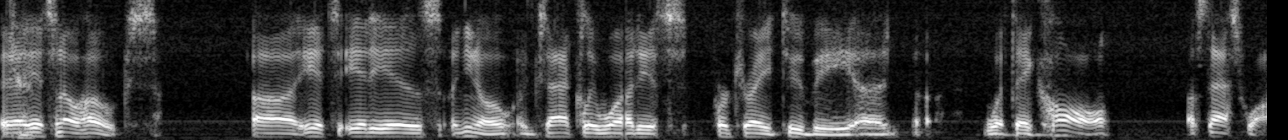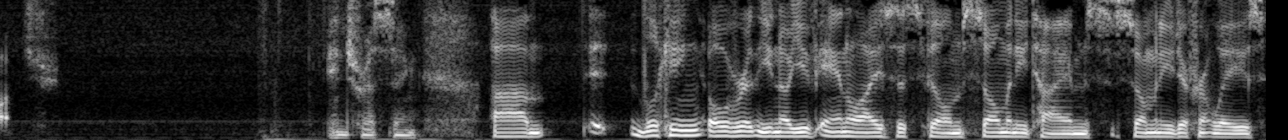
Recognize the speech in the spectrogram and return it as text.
Okay. It's no hoax. Uh, it's it is you know exactly what it's portrayed to be. Uh, what they call a Sasquatch. Interesting. Um, looking over, you know, you've analyzed this film so many times, so many different ways.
